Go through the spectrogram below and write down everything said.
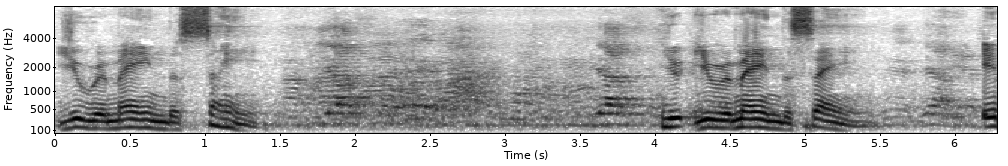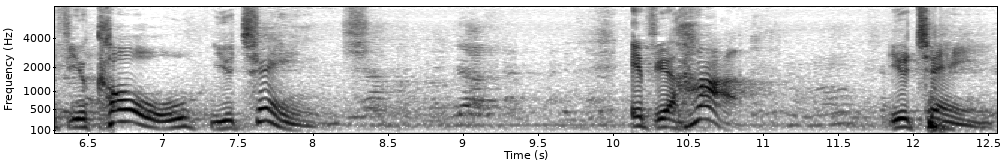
you remain the same. You, you remain the same. If you're cold, you change. If you're hot, you change.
